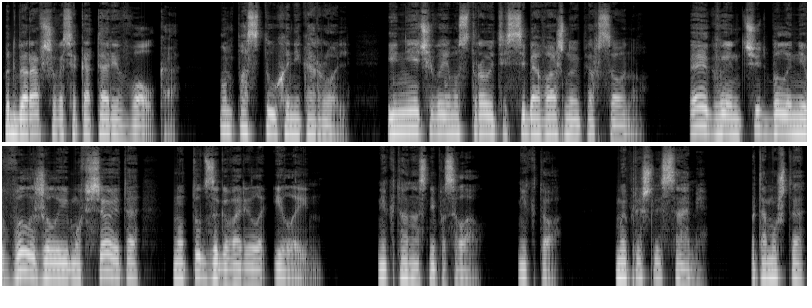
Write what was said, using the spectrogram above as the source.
подбиравшегося к Атаре волка. Он пастух, а не король, и нечего ему строить из себя важную персону. Эгвин чуть было не выложила ему все это, но тут заговорила Илэйн. «Никто нас не посылал. Никто. Мы пришли сами, потому что...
